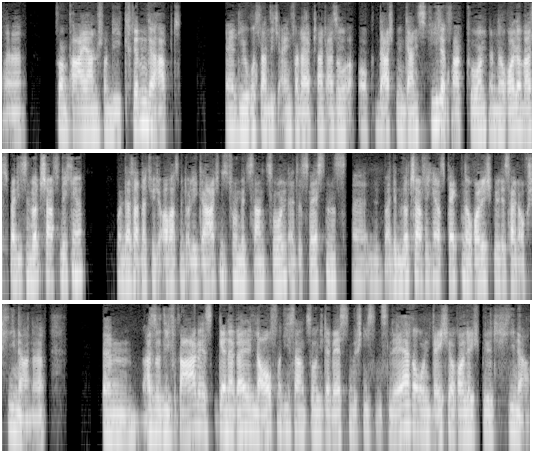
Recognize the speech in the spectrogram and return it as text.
äh, vor ein paar Jahren schon die Krim gehabt, äh, die Russland sich einverleibt hat. Also auch da spielen ganz viele Faktoren eine Rolle, was bei diesen wirtschaftlichen und das hat natürlich auch was mit Oligarchen zu tun, mit Sanktionen äh, des Westens. Äh, bei dem wirtschaftlichen Aspekt eine Rolle spielt, ist halt auch China. Ne? Ähm, also die Frage ist generell, laufen die Sanktionen, die der Westen beschließt, ins Leere und welche Rolle spielt China?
